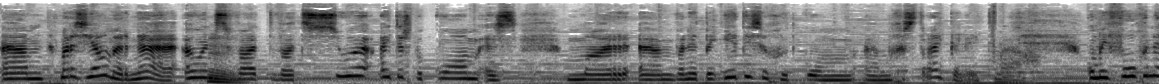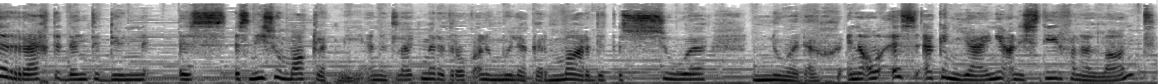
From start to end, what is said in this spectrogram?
Ehm um, maar is jammer, né, ouens hmm. wat wat so uiters bekwam is, maar ehm um, wanneer dit by etiese goed kom, ehm um, gestruikel het. Ja. Om die volgende regte ding te doen is is nie so maklik nie en dit lyk my dit raak al hoe moeiliker, maar dit is so nodig. En al is ek en jy nie aan die stuur van 'n land,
